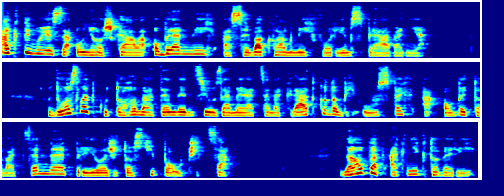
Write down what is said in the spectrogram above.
aktivuje sa u neho škála obranných a sebaklamných foriem správania. V dôsledku toho má tendenciu zamerať sa na krátkodobý úspech a obetovať cenné príležitosti poučiť sa. Naopak, ak niekto verí,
